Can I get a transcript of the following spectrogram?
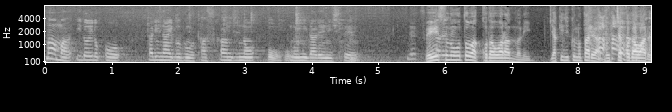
まあまあいろいろこう足りない部分を足す感じのほうほう。もみだれにして、でつけだれで。ベースの音はこだわらんのに焼肉のタレはむっちゃこだわる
